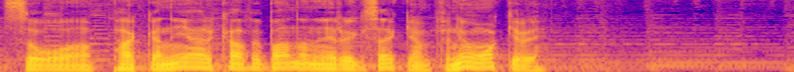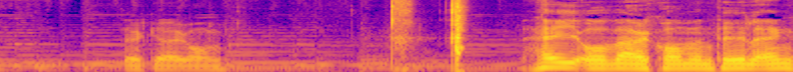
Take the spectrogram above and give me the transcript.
Så packa ner kaffepannan i ryggsäcken för nu åker vi. Trycker jag igång. Hej och välkommen till en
